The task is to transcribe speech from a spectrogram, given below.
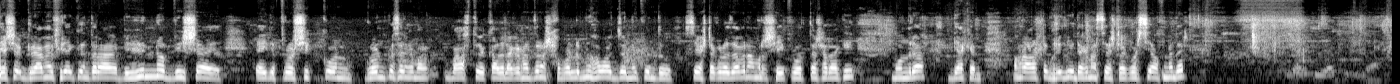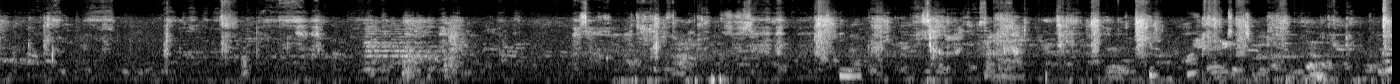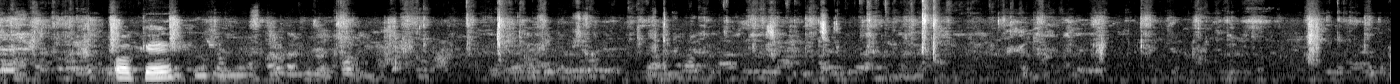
দেশের গ্রামে ফিরে কিন্তু তারা বিভিন্ন বিষয়ে এই যে প্রশিক্ষণ গ্রহণ করছেন এবং বাস্তবে কাজে লাগানোর জন্য স্বাবলম্বী হওয়ার জন্য কিন্তু চেষ্টা করে যাবেন। আমরা সেই প্রত্যাশা রাখি। বন্ধুরা, দেখেন, আমরা আরেকটা ঘুরে ঘুরে দেখানোর চেষ্টা করছি আপনাদের। ওকে।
